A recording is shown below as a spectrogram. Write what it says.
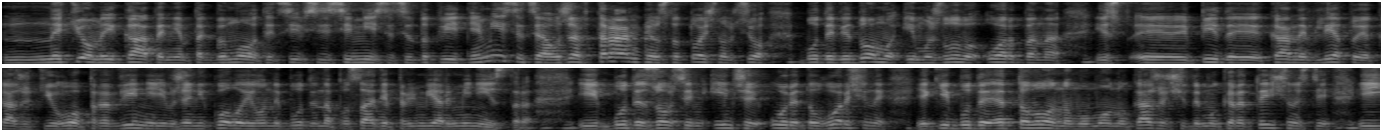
не тьом і катанням, так би мовити, ці всі сім місяців до квітня місяця. А вже в травні остаточно все буде відомо, і можливо Орбана із е, піде кане в літо, як кажуть, його правління, і вже ніколи його не буде на посаді прем'єр-міністра. І буде зовсім інший уряд Угорщини, який буде еталоном, умовно кажучи, демократичності і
